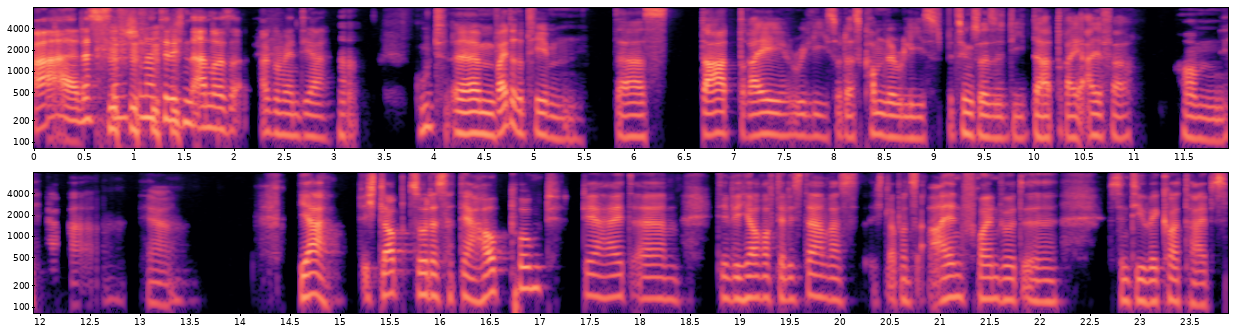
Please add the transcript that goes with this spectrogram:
Ah, das ist schon natürlich ein anderes Argument, ja. ja. Gut, ähm, weitere Themen. Das Dart 3 Release oder das kommende Release, beziehungsweise die Dart 3 Alpha. Um, ja, ja. Ja, ich glaube, so, das hat der Hauptpunkt, der halt, ähm, den wir hier auch auf der Liste haben, was ich glaube uns allen freuen wird, äh, sind die Record Types.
